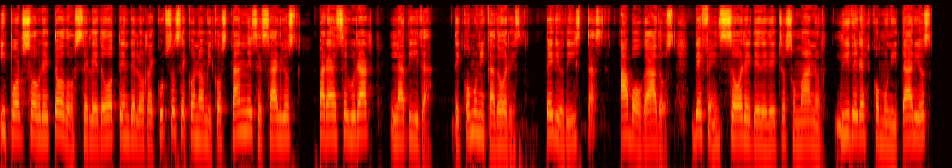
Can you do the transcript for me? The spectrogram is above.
y por sobre todo se le doten de los recursos económicos tan necesarios para asegurar la vida de comunicadores, periodistas, abogados, defensores de derechos humanos, líderes comunitarios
